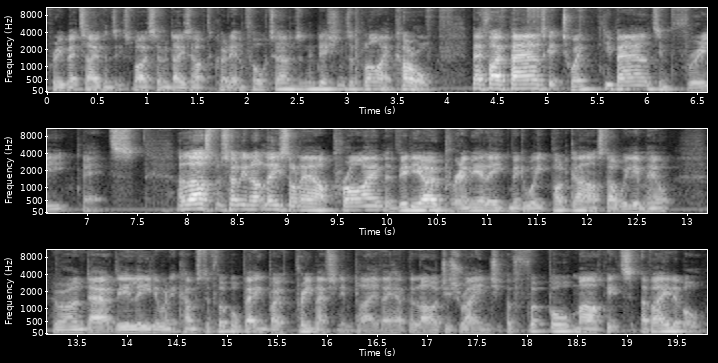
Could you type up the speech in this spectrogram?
Free bet tokens expire seven days after credit and full terms and conditions apply. Coral, bet £5, get £20 in free bets. And last but certainly not least, on our Prime Video Premier League midweek podcast are William Hill, who are undoubtedly a leader when it comes to football betting, both pre match and in play. They have the largest range of football markets available.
